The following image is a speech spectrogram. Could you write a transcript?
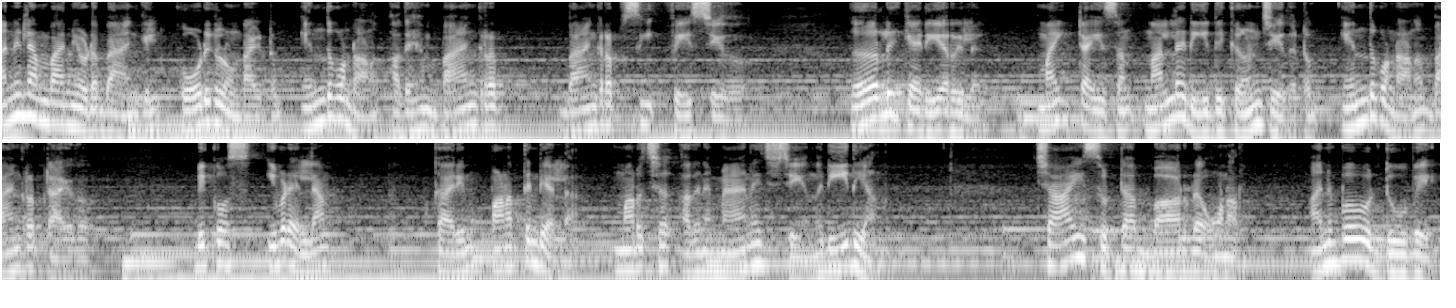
അനിൽ അംബാനിയുടെ ബാങ്കിൽ കോടികൾ ഉണ്ടായിട്ടും എന്തുകൊണ്ടാണ് അദ്ദേഹം ബാങ്ക്രപ് ബാങ്ക്രപ്സി ഫേസ് ചെയ്തത്? ഏർലി കരിയറിൽ മൈക്ക് ടൈസൺ നല്ല രീതിക്ക് ഏൺ ചെയ്തിട്ടും എന്തുകൊണ്ടാണ് ബാങ്ക്രപ്റ്റ് ആയത്? ബിക്കോസ് ഇവിടെ എല്ലാം കാര്യം പണത്തിന്റെ അല്ല മറിച്ച് അതിനെ മാനേജ് ചെയ്യുന്ന രീതിയാണ്. ചായ് സുട്ട ബാറുടെ ഓണർ അനുഭവ് ഡൂബെ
